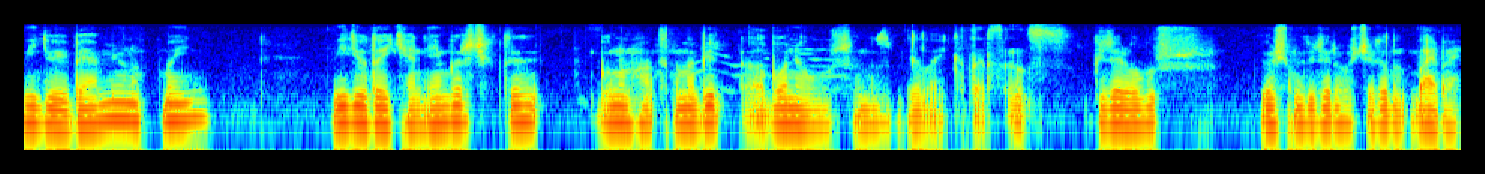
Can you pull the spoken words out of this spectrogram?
Videoyu beğenmeyi unutmayın. Videodayken Ember çıktı. Bunun hatırına bir abone olursanız bir de like atarsanız güzel olur. Görüşmek üzere. Hoşçakalın. Bay bay.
